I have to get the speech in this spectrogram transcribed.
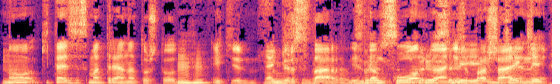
Но китайцы, смотря на то, что Мгм. эти Они суперстар да, из Брюс- Гонконга, Брюс они же прошаренные, Джеки.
